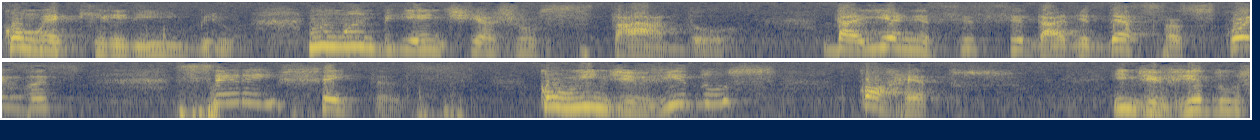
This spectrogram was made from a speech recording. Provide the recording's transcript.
com equilíbrio, num ambiente ajustado. Daí a necessidade dessas coisas serem feitas com indivíduos corretos, indivíduos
